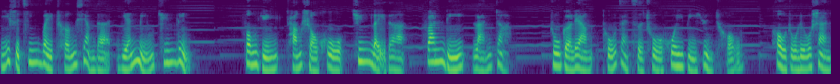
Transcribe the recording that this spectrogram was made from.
疑是精卫丞相的严明军令，风云常守护军垒的藩篱栏栅，诸葛亮徒在此处挥笔运筹，后主刘禅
